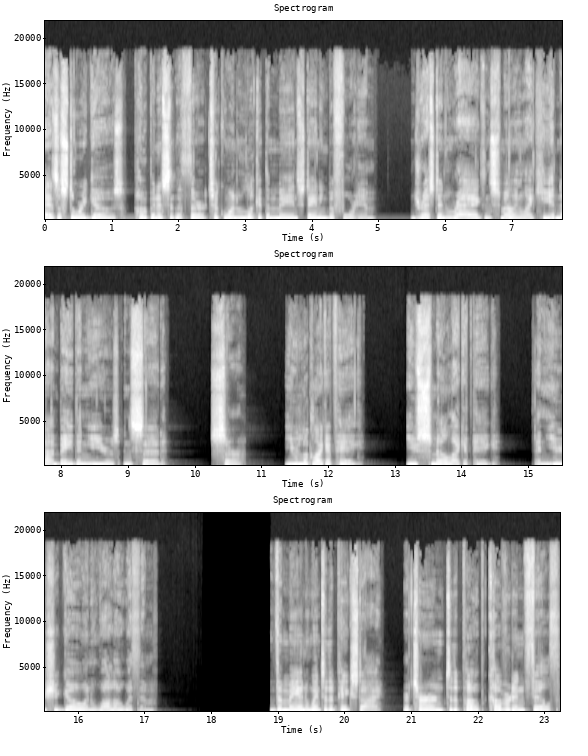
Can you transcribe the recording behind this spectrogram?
As the story goes, Pope Innocent III took one look at the man standing before him dressed in rags and smelling like he had not bathed in years, and said, Sir, you look like a pig, you smell like a pig, and you should go and wallow with them. The man went to the pigsty, returned to the Pope covered in filth,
